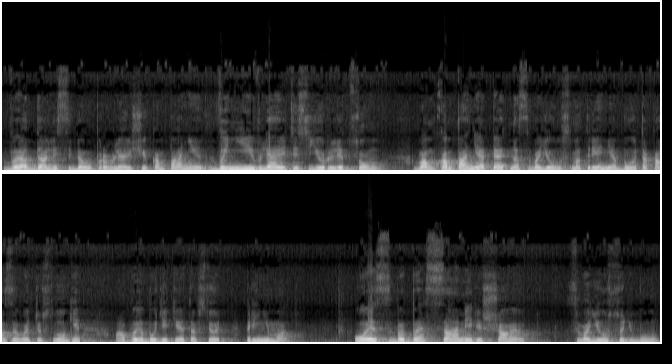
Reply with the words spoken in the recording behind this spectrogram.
вы отдали себя управляющей компании, вы не являетесь юрлицом. Вам компания опять на свое усмотрение будет оказывать услуги, а вы будете это все принимать. ОСББ сами решают свою судьбу,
